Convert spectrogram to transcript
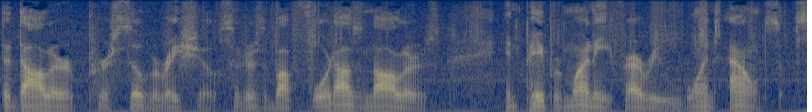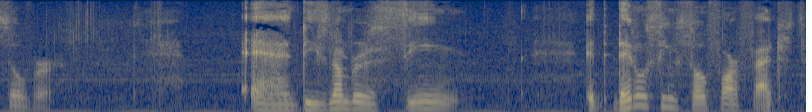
the dollar per silver ratio. So there's about four thousand dollars in paper money for every one ounce of silver. And these numbers seem, it, they don't seem so far fetched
